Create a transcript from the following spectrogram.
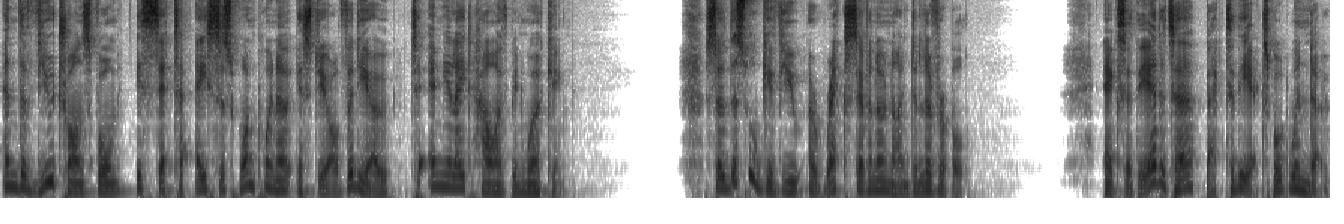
and the view transform is set to ACES 1.0 SDR video to emulate how I've been working. So this will give you a Rec 709 deliverable. Exit the editor back to the export window.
